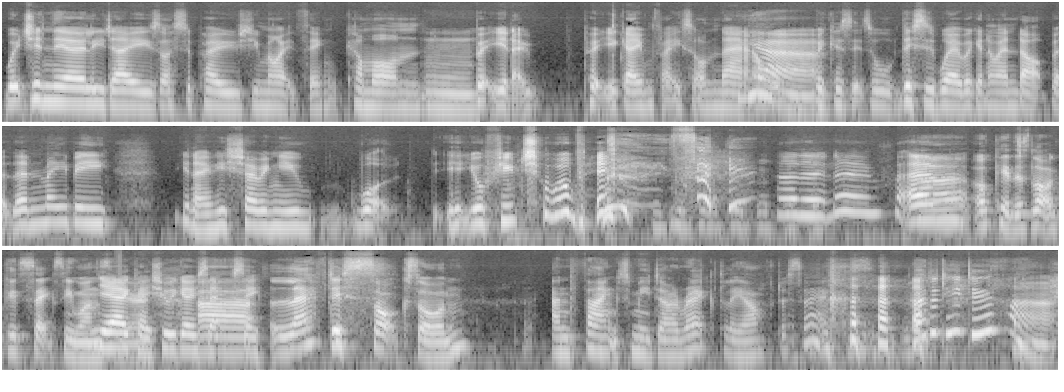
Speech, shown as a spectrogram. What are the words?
which in the early days, I suppose you might think, come on, but you know, put your game face on now Mm. Yeah. because it's all. This is where we're going to end up. But then maybe, you know, he's showing you what your future will be. I don't know. Um, Uh, okay, there's a lot of good sexy ones. Yeah, here. okay, shall we go sexy? Uh, left This- his socks on and thanked me directly after sex. How did he do that?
